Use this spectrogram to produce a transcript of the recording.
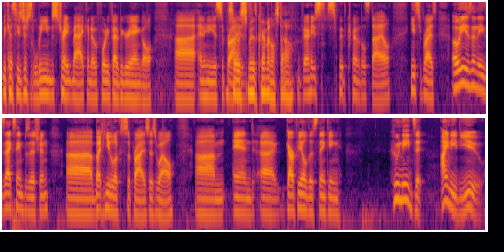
because he's just leaned straight back into a forty-five degree angle, uh, and he is surprised. Sort of smooth criminal style. very smooth criminal style. He's surprised. Odie is in the exact same position, uh, but he looks surprised as well. Um, and uh, Garfield is thinking, "Who needs it? I need you."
